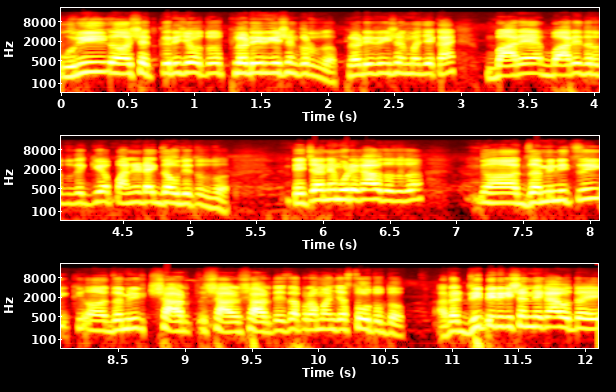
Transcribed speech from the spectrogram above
पूर्वी शेतकरी जे होतं फ्लड इरिगेशन करत होतं. फ्लड इरिगेशन म्हणजे काय? बारे बारे धरत होते किंवा पाणी डायक जाऊ देत होतं. त्याच्यानेमुळे काय होत होतं? जमिनीची जमिनीत क्षार क्षार क्षारतेचं प्रमाण जास्त होत होतं. आता ड्रीप इरिगेशनने काय होतं आहे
